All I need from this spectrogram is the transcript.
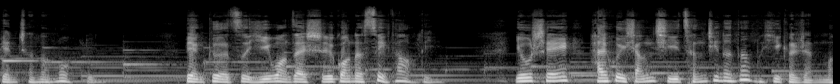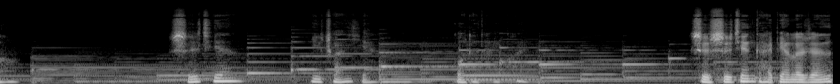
变成了陌路，便各自遗忘在时光的隧道里。有谁还会想起曾经的那么一个人吗？时间一转眼过得太快，是时间改变了人，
